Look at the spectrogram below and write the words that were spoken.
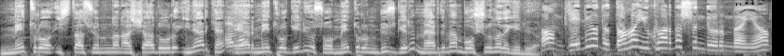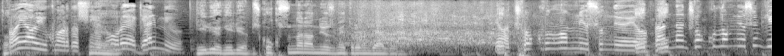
Metro istasyonundan aşağı doğru inerken Evet. eğer metro geliyorsa o metronun rüzgarı merdiven boşluğuna da geliyor. Tamam geliyor da daha yukarıdasın diyorum ben ya. Tamam. Bayağı yukarıdasın yani oraya gelmiyor. Geliyor geliyor. Biz kokusundan anlıyoruz metronun geldiğini. Ya çok kullanmıyorsun diyor ya. Hop, hop. Benden çok kullanmıyorsun ki.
